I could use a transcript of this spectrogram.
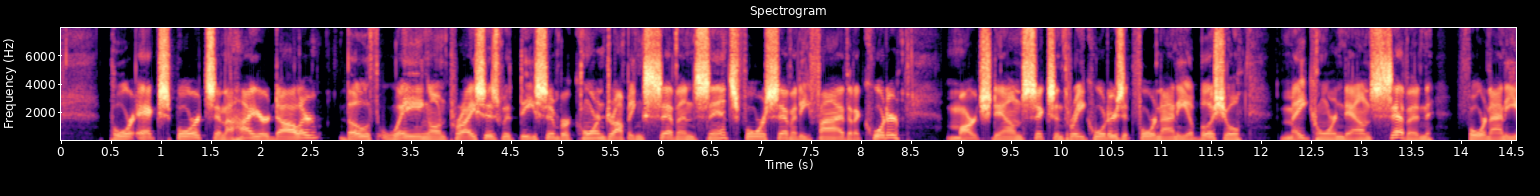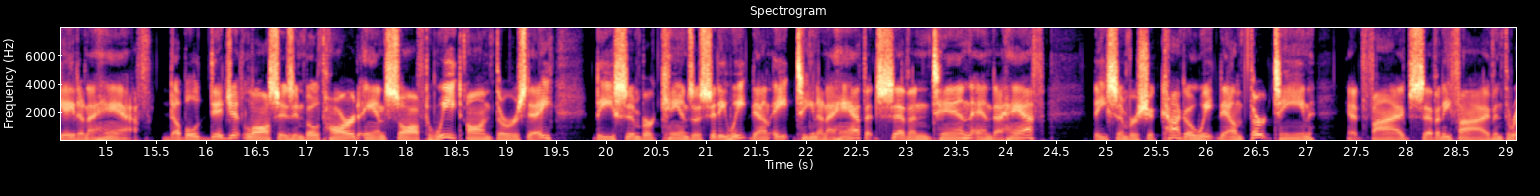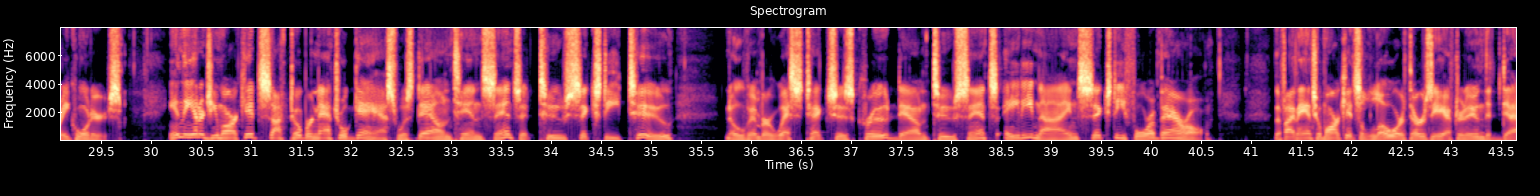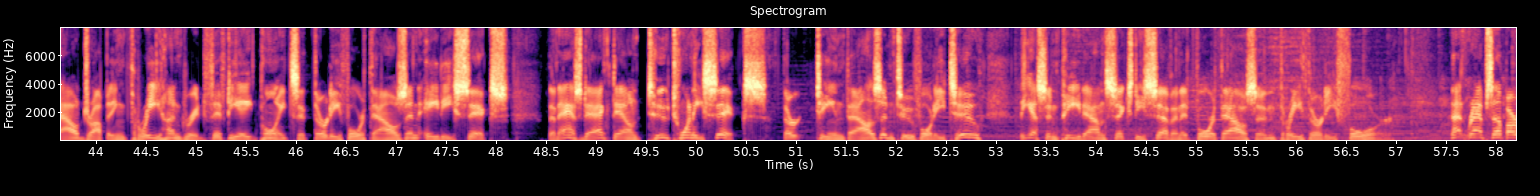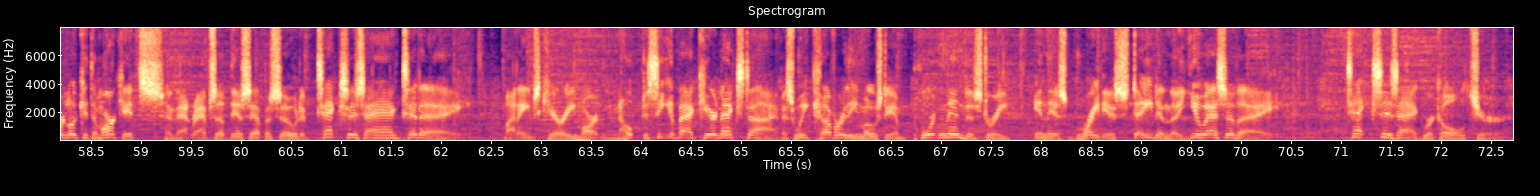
Poor exports and a higher dollar, both weighing on prices with December corn dropping 7 cents, 475 at a quarter. March down six and three quarters at 490 a bushel. May corn down seven, 498 and a half. Double digit losses in both hard and soft wheat on Thursday. December Kansas City wheat down 18 and a half at 710 and a half. December Chicago wheat down 13 at 575 and three quarters. In the energy markets, October natural gas was down 10 cents at 262. November West Texas crude down 2 cents, 89.64 a barrel. The financial markets lower Thursday afternoon, the Dow dropping 358 points at 34,086. The Nasdaq down 226, 13,242. The S&P down 67 at 4,334. That wraps up our look at the markets, and that wraps up this episode of Texas Ag Today. My name's Carey Martin. Hope to see you back here next time as we cover the most important industry in this greatest state in the U.S. of A. Texas agriculture.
